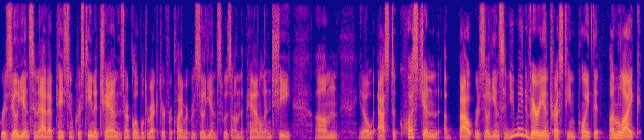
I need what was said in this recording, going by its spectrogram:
resilience and adaptation. Christina Chan, who's our global director for climate resilience, was on the panel, and she, um, you know, asked a question about resilience. And you made a very interesting point that unlike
